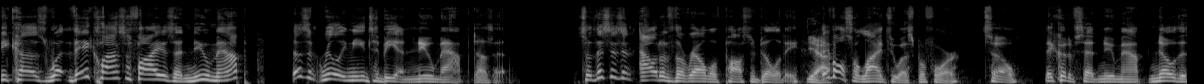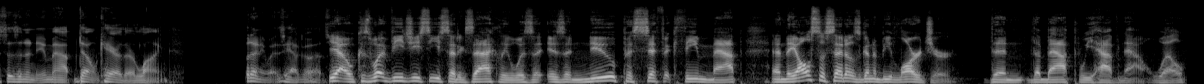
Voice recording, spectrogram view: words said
because what they classify as a new map doesn't really need to be a new map, does it? So this isn't out of the realm of possibility. Yeah. They've also lied to us before. So they could have said new map. No, this isn't a new map. Don't care. They're lying. But anyways, yeah, go ahead. Yeah, because what VGC said exactly was a, is a new Pacific theme map, and they also said it was going to be larger than the map we have now. Well,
